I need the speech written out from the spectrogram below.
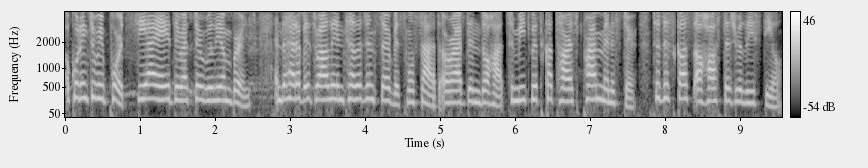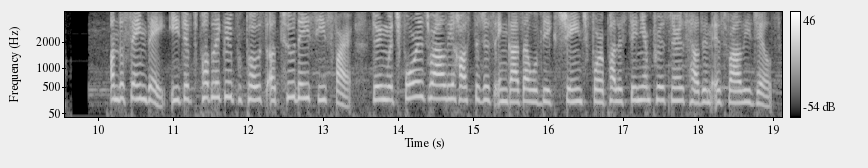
According to reports, CIA Director William Burns and the head of Israeli intelligence service Mossad arrived in Doha to meet with Qatar's prime minister to discuss a hostage release deal. On the same day, Egypt publicly proposed a two-day ceasefire, during which four Israeli hostages in Gaza would be exchanged for Palestinian prisoners held in Israeli jails,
